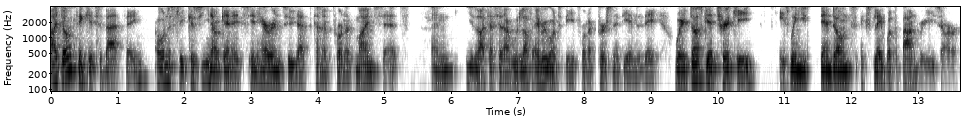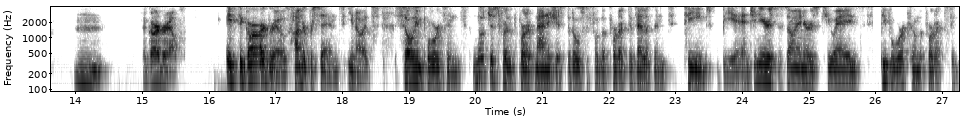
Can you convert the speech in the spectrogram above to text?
I don't think it's a bad thing, honestly, because you know, again, it's inherent to that kind of product mindset. And you know, like I said, I would love everyone to be a product person at the end of the day. Where it does get tricky is when you then don't explain what the boundaries are. Mm, the guardrails. It's the guardrails, 100%. You know, it's so important, not just for the product managers, but also for the product development teams, be it engineers, designers, QAs, people working on the product to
